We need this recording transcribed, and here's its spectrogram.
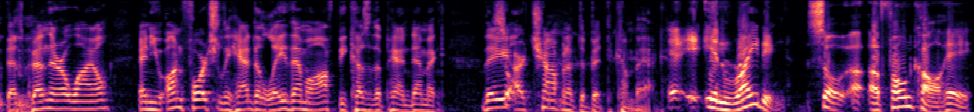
that's been there a while, and you unfortunately had to lay them off because of the pandemic, they So- are chomping at the bit to come back. In writing. So a, a phone call, hey,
